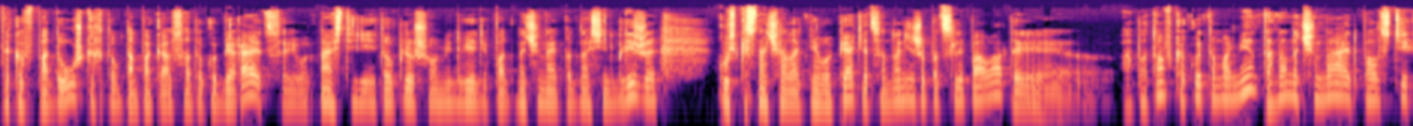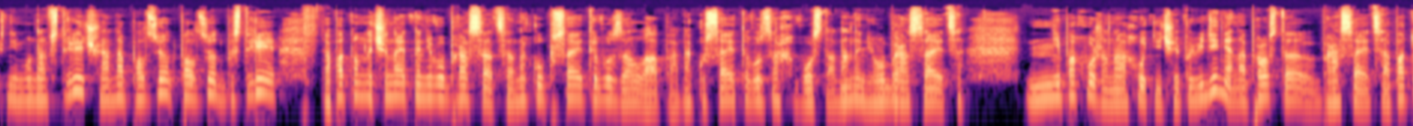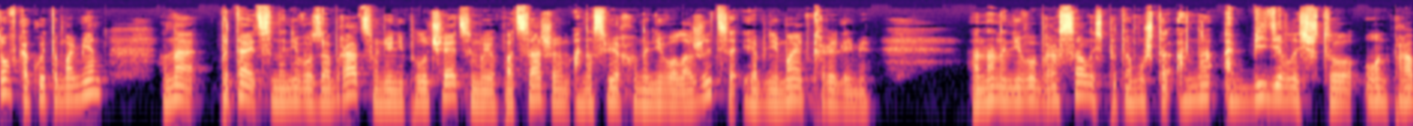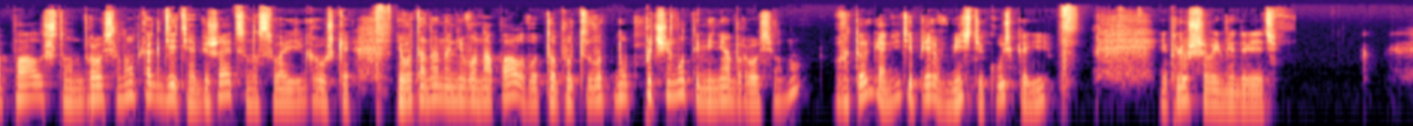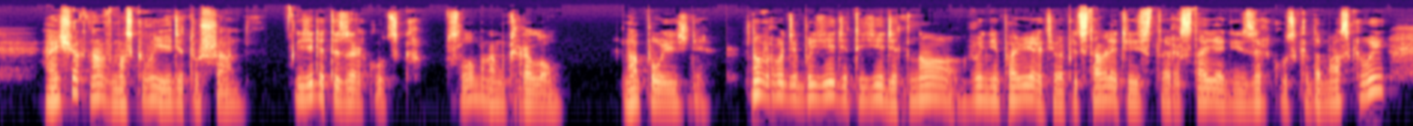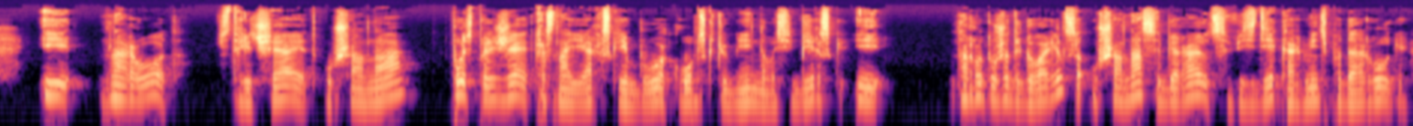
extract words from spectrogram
такой в подушках, там, там пока садок убирается, и вот Настя ей этого плюшевого медведя под, начинает подносить ближе. Кузька сначала от него пятится, но они же подслеповатые, а потом в какой-то момент она начинает ползти к нему навстречу, она ползет, ползет быстрее, а потом начинает на него бросаться. Она кусает его за лапы, она кусает его за хвост, она на него бросается. Не похоже на охотничье поведение, она просто бросается. А потом в какой-то момент она пытается на него забраться, у нее не получается, мы ее подсаживаем, она сверху на него ложится и обнимает крыльями. Она на него бросалась, потому что она обиделась, что он пропал, что он бросил. Ну вот как дети обижаются на свои игрушки. И вот она на него напала, вот, вот, вот ну почему ты меня бросил? Ну, в итоге они теперь вместе, Кузька и, и плюшевый медведь. А еще к нам в Москву едет Ушан. Едет из Иркутска, сломанным крылом, на поезде. Ну, вроде бы едет и едет, но вы не поверите, вы представляете расстояние из Иркутска до Москвы, и народ встречает Ушана, поезд проезжает Красноярск, Ебург, Омск, Тюмень, Новосибирск, и народ уже договорился, Ушана собираются везде кормить по дороге.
